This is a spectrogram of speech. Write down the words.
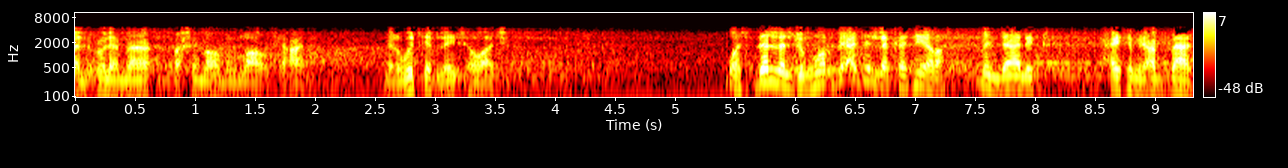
العلماء رحمهم الله تعالى أن الوتر ليس واجبا. واستدل الجمهور بأدلة كثيرة من ذلك حيث ابن عباس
